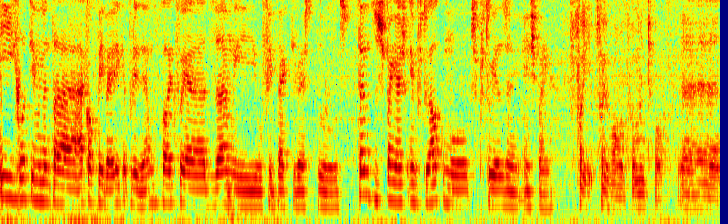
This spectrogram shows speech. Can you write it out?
E relativamente à, à Copa Ibérica, por exemplo, qual é que foi a adesão e o feedback que tiveste do, tanto dos espanhóis em Portugal como dos portugueses em, em Espanha? Foi, foi bom, foi muito bom. Eh,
